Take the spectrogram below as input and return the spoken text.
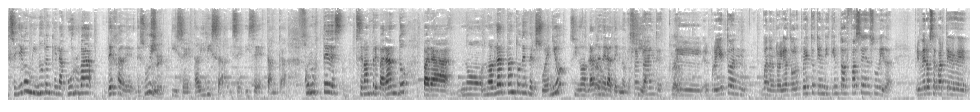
se llega un minuto en que la curva deja de, subir y se estabiliza y se, y se estanca. ¿Cómo ustedes se van preparando para no, no, hablar tanto desde el sueño, sino hablar desde la tecnología? Exactamente. El, el, proyecto, en, bueno, en realidad todos los proyectos tienen distintas fases en su vida. Primero se parte,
